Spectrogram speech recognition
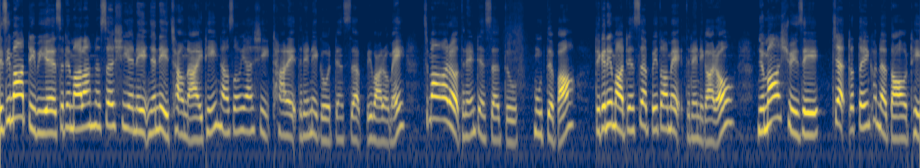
ြစီမ TV ရဲ့စက်တင်ဘာလ28ရက်နေ့ညနေ6နာရီထိနောက်ဆုံးရရှိထားတဲ့သတင်းတွေကိုတင်ဆက်ပေးပါတော့မယ်။ကျွန်မကတော့သတင်းတင်ဆက်သူမှုသစ်ပါ။ဒီကနေ့မှာတင်ဆက်ပေးသွားမယ့်သတင်းတွေကတော့မြမရွှေဈေးကျပ်3,900အထိ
